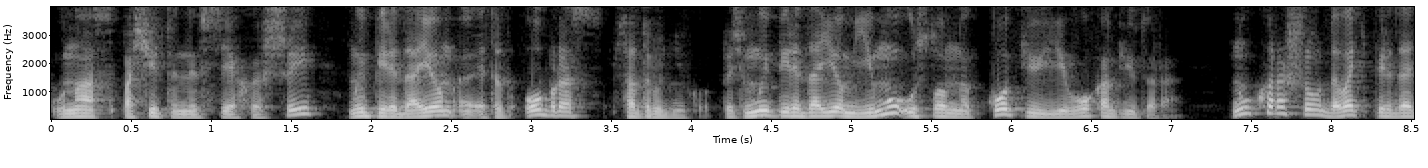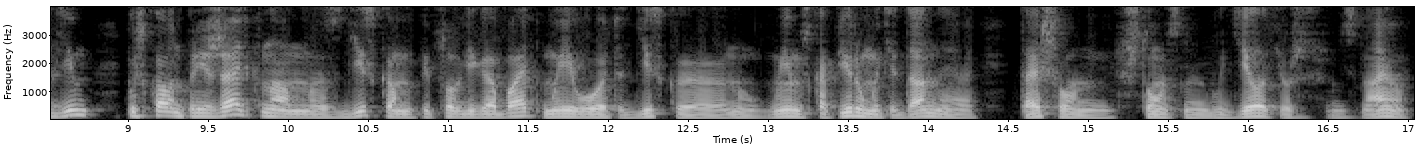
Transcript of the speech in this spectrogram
у нас посчитаны все хэши, мы передаем этот образ сотруднику. То есть мы передаем ему, условно, копию его компьютера. Ну, хорошо, давайте передадим. Пускай он приезжает к нам с диском 500 гигабайт, мы его, этот диск, э, ну, мы ему скопируем эти данные. Дальше он, что он с ними будет делать, я уже не знаю.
